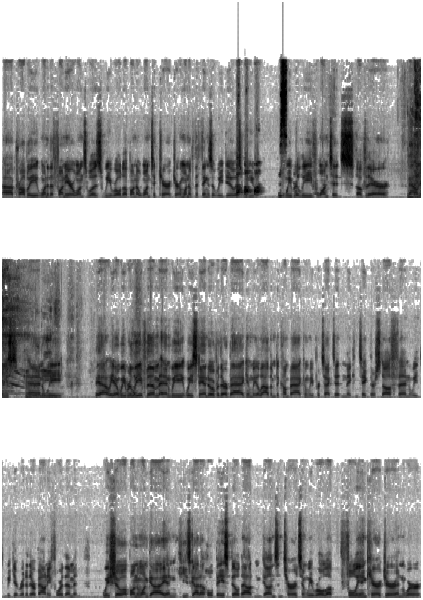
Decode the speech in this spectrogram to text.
uh, probably one of the funnier ones was we rolled up on a wanted character, and one of the things that we do is we we relieve wanteds of their bounties, and we. Yeah, you know, we relieve them and we, we stand over their bag and we allow them to come back and we protect it and they can take their stuff and we, we get rid of their bounty for them and we show up on the one guy and he's got a whole base built out and guns and turrets and we roll up fully in character and we're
